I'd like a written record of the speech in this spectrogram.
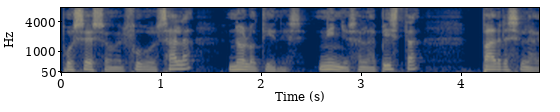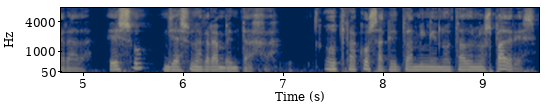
Pues eso en el fútbol sala no lo tienes, niños en la pista, padres en la grada, eso ya es una gran ventaja. Otra cosa que también he notado en los padres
